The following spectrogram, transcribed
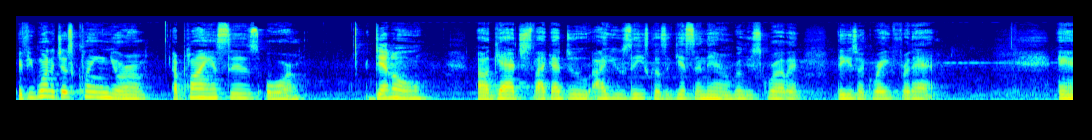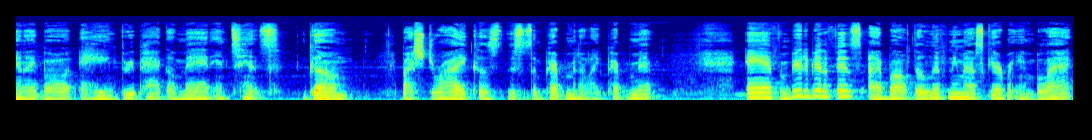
if you want to just clean your appliances or dental uh, gadgets like I do, I use these because it gets in there and really scrub it. These are great for that and I bought a three pack of Mad Intense gum by Stride because this is in peppermint. I like peppermint. And from Beauty Benefits, I bought the Lengthening Mascara in black.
